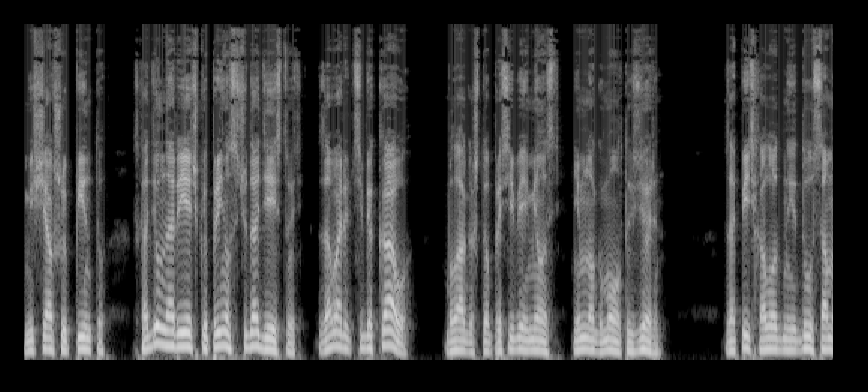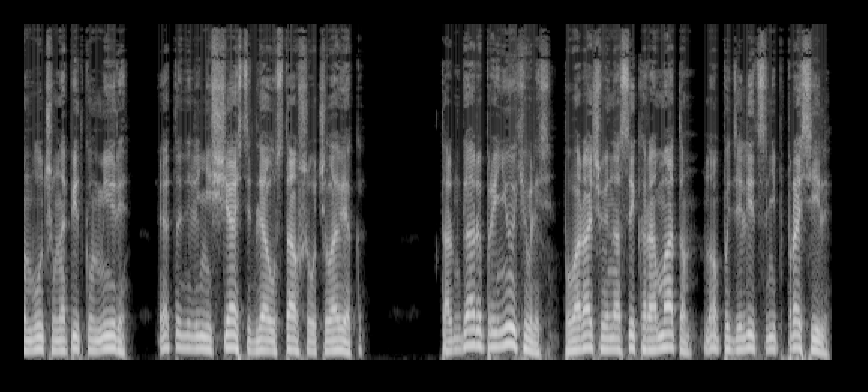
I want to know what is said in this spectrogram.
вмещавшую пинту, сходил на речку и принялся чудодействовать, заваривать себе каву, благо, что при себе имелось немного молотых зерен. Запить холодную еду самым лучшим напитком в мире — это ли несчастье для уставшего человека? Тарнгары принюхивались, поворачивая носы к ароматам, но поделиться не попросили,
